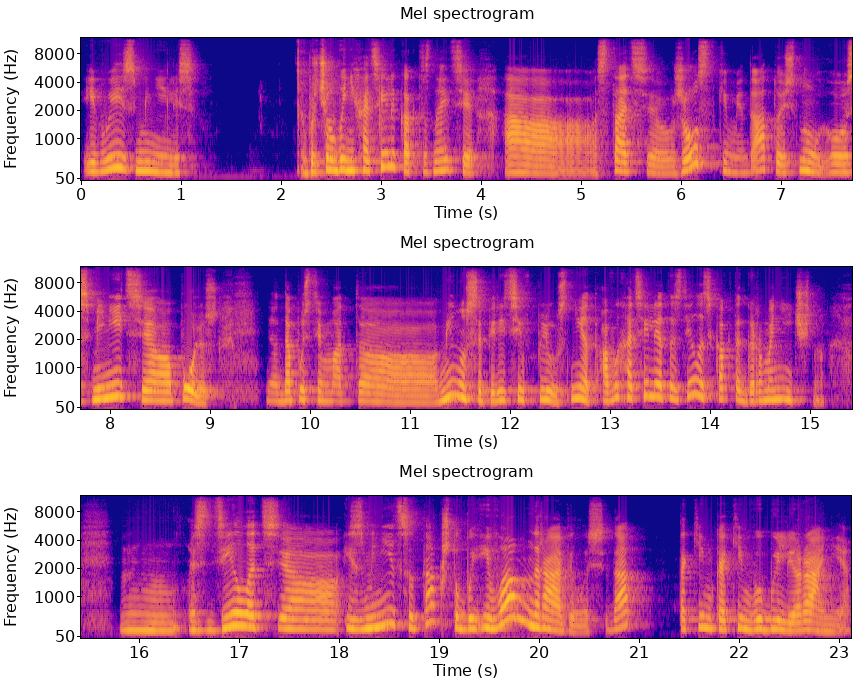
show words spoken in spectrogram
и вы изменились. Причем вы не хотели как-то, знаете, а, стать жесткими, да, то есть, ну, сменить э, полюс, допустим, от э, минуса перейти в плюс. Нет, а вы хотели это сделать как-то гармонично, сделать, э, измениться так, чтобы и вам нравилось, да, таким, каким вы были ранее,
